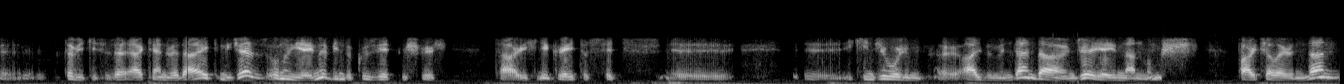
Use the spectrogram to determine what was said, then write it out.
e, tabii ki size erken veda etmeyeceğiz. Onun yerine 1971 tarihli Greatest Hits e, e, ikinci volüm e, albümünden daha önce yayınlanmamış parçalarından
